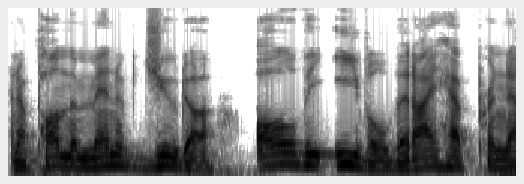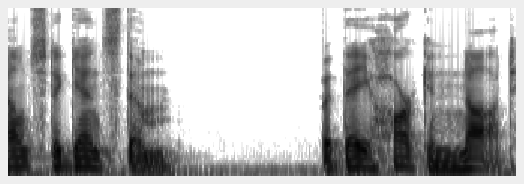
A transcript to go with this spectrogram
and upon the men of Judah all the evil that I have pronounced against them. But they hearkened not.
